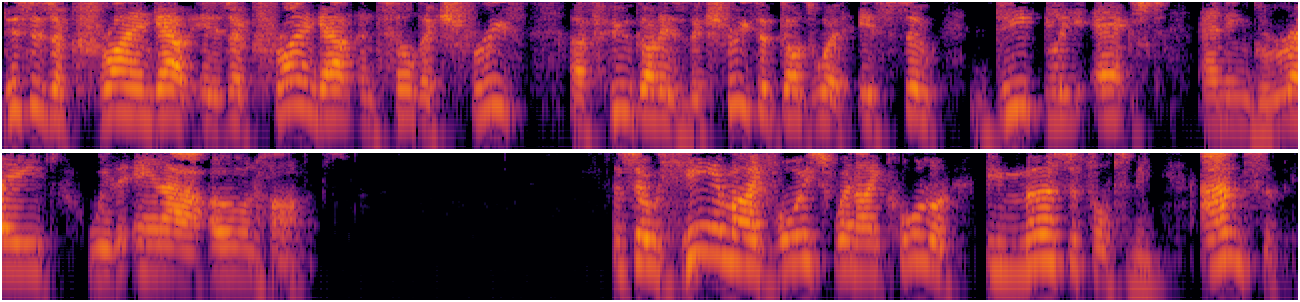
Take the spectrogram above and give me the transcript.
This is a crying out. It is a crying out until the truth of who God is, the truth of God's word, is so deeply etched and engraved within our own hearts. And so, hear my voice when I call, Lord. Be merciful to me. Answer me.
